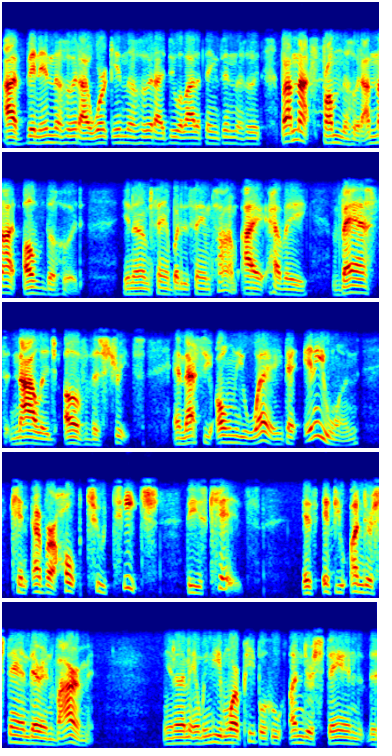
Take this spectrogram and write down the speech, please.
I've been in the hood, I work in the hood, I do a lot of things in the hood, but I'm not from the hood. I'm not of the hood. You know what I'm saying? But at the same time, I have a vast knowledge of the streets. And that's the only way that anyone can ever hope to teach these kids is if you understand their environment. You know what I mean? And we need more people who understand the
